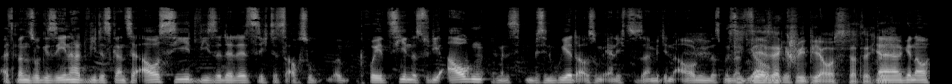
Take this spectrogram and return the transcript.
als man so gesehen hat, wie das Ganze aussieht, wie sie da letztlich das auch so äh, projizieren, dass du die Augen, ich meine, es sieht ein bisschen weird aus, um ehrlich zu sein, mit den Augen, dass man sieht dann sehr, Augen sehr creepy aus, tatsächlich. Ja, genau.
